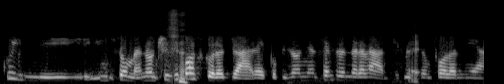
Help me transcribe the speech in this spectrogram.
Quindi insomma non ci si può scoraggiare, ecco, bisogna sempre andare avanti, questa è un po' la mia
